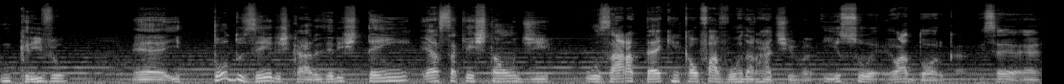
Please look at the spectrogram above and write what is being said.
incrível. É, e todos eles, cara, eles têm essa questão de usar a técnica ao favor da narrativa. E isso eu adoro, cara. Isso é, é,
